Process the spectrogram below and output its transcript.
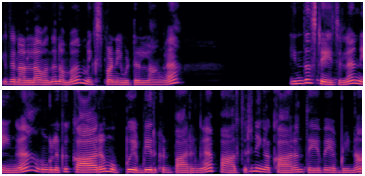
இதை நல்லா வந்து நம்ம மிக்ஸ் பண்ணி விட்டுடலாங்க. இந்த ஸ்டேஜில் நீங்கள் உங்களுக்கு காரம் உப்பு எப்படி இருக்குன்னு பாருங்கள் பார்த்துட்டு நீங்கள் காரம் தேவை அப்படின்னா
